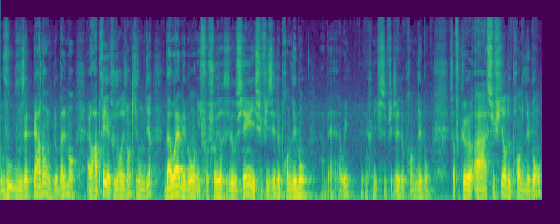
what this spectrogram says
vous, vous, êtes perdant globalement. Alors après, il y a toujours des gens qui vont me dire Bah ouais, mais bon, il faut choisir ses dossiers, il suffisait de prendre les bons. Ah ben oui, il suffisait de prendre les bons. Sauf que à suffire de prendre les bons,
